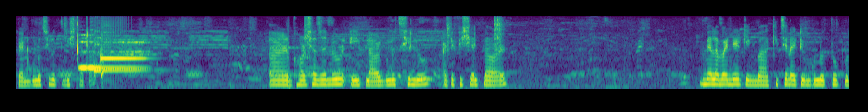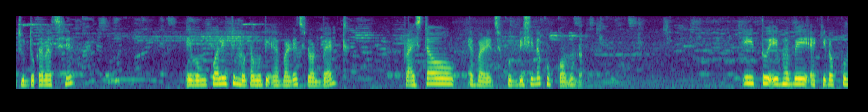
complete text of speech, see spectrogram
প্যান্টগুলো ছিল তিরিশ টাকা। আর ঘর সাজানোর এই ফ্লাওয়ারগুলো ছিল আর্টিফিশিয়াল ফ্লাওয়ার মেলামাইনের কিংবা কিচেন আইটেমগুলো তো প্রচুর দোকান আছে। এবং কোয়ালিটি মোটামুটি অ্যাভারেজ নট ব্যাড প্রাইসটাও অ্যাভারেজ খুব বেশি না, খুব কমও না। এই তো এভাবে একই রকম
